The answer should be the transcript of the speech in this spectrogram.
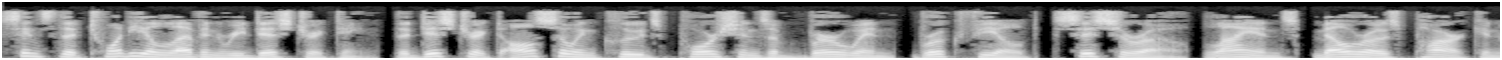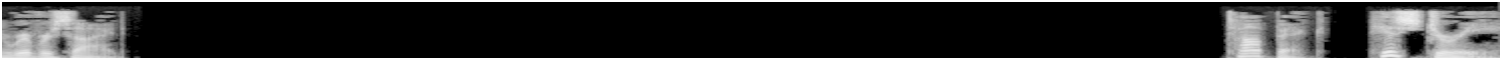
Since the 2011 redistricting, the district also includes portions of Berwyn, Brookfield, Cicero, Lyons, Melrose Park and Riverside. History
